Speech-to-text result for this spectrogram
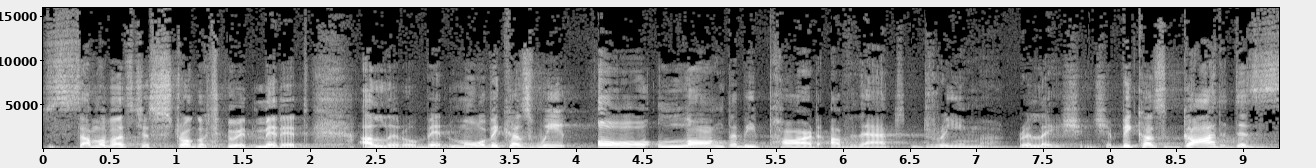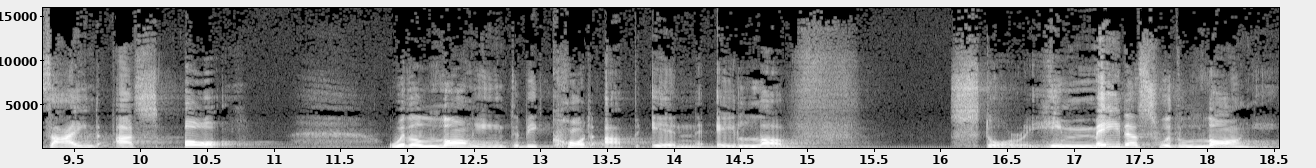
Some of us just struggle to admit it a little bit more because we all long to be part of that dream relationship. Because God designed us all with a longing to be caught up in a love story. He made us with longings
